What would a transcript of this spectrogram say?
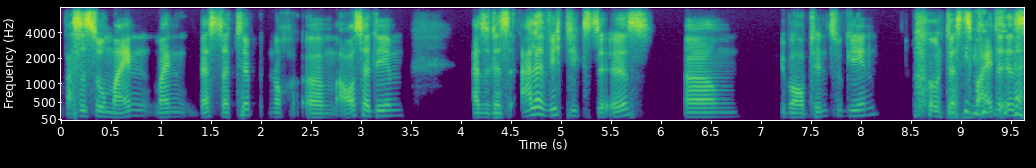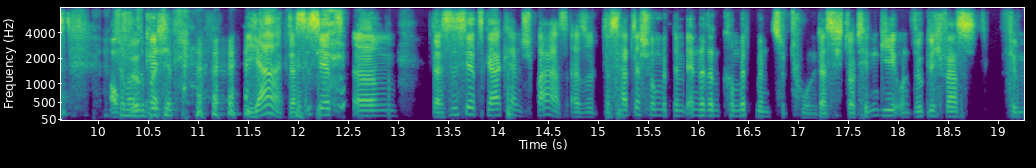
was ist so mein, mein bester Tipp noch ähm, außerdem? Also das Allerwichtigste ist, ähm, überhaupt hinzugehen. Und das Zweite ist auch wirklich, ja, das ist jetzt, ähm, das ist jetzt gar kein Spaß. Also das hat ja schon mit einem inneren Commitment zu tun, dass ich dorthin gehe und wirklich was für,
